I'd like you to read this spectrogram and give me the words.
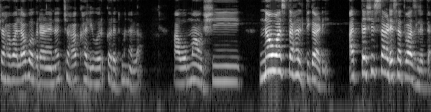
चहावाला वगराळ्यानं चहा खालीवर करत म्हणाला आव मावशी नऊ वाजता हलती गाडी. आत्ताशीच साडेसात वाजल्या त्या.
